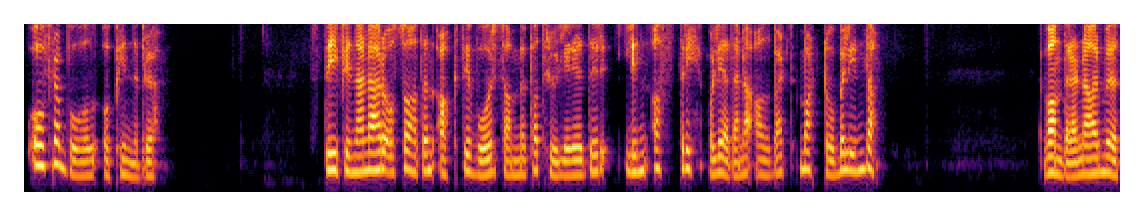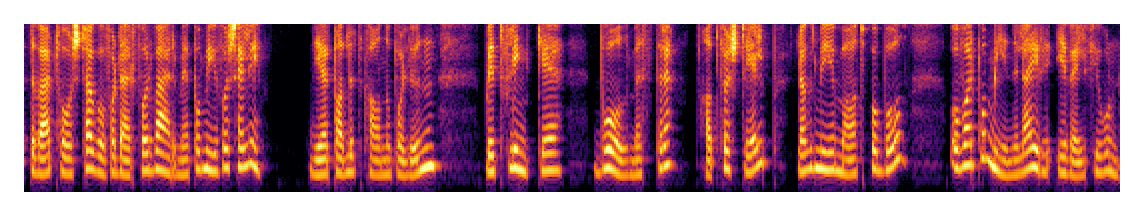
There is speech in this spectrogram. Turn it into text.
og fra bål og pinnebrød. Stifinnerne har også hatt en aktiv vår sammen med patruljeleder Linn Astrid og lederne Albert, Marte og Belinda. Vandrerne har møte hver torsdag og får derfor være med på mye forskjellig. De har padlet kano på Lund, blitt flinke bålmestere, hatt førstehjelp, lagd mye mat på bål og var på minileir i Velfjorden.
